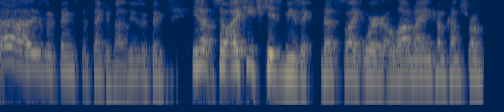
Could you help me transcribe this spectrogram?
Ah, these are things to think about. These are things, you know. So I teach kids music. That's like where a lot of my income comes from.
